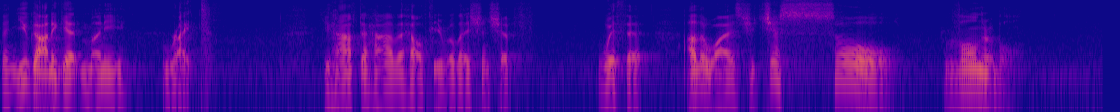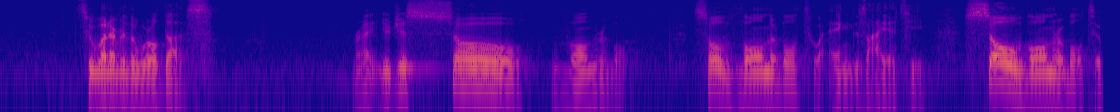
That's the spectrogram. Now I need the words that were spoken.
then you got to get money right. You have to have a healthy relationship with it Otherwise, you're just so vulnerable to whatever the world does. Right? You're just so vulnerable. So vulnerable to anxiety. So vulnerable to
